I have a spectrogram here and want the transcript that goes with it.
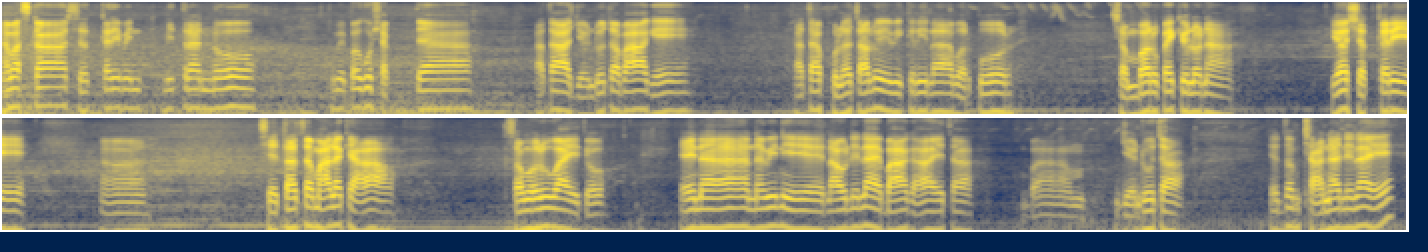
नमस्कार शेतकरी मित्रांनो तुम्ही बघू शकता आता झेंडूचा बाग आहे. आता फुलं चालू आहे विक्रीला भरपूर. शंभर रुपये किलो ना. य शेतकरी आहे. शेताचा मालक आहे हा. समोर उभा आहे तो. यानं नवीन हे लावलेला आहे बाग हा याचा बा- झेंडूचा. एकदम छान आलेला आहे.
